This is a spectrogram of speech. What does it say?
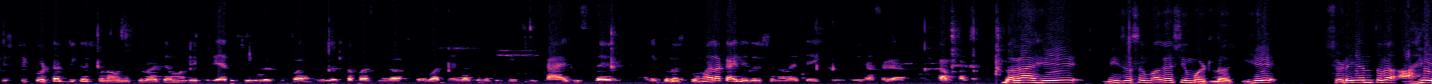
डिस्ट्रिक्ट कोर्टात जी काही सुनावणी सुरू आहे त्यामध्ये फिर्यादीची उलट उलट तपासणीला सुरुवात झाली तुम्ही काय दिसतंय? एकूणच तुम्हाला काय निदर्शनाला येते ह्या सगळ्या कामकाजात बघा हे मी जसं मगाशी म्हटलं की हे षडयंत्र आहे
